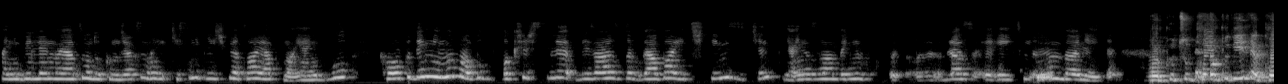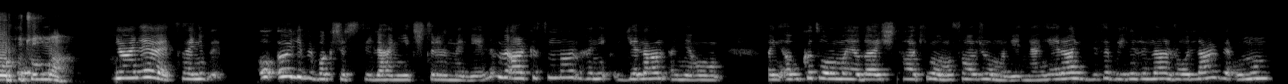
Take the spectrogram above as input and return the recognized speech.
Hani birilerinin hayatına dokunacaksın. Hani kesinlikle hiçbir hata yapma. Yani bu korku demeyeyim ama bu bakış açısıyla biraz da galiba yetiştiğimiz için yani en azından benim e, e, biraz eğitim dönemim böyleydi. Korkutu, korku değil de korkutulma. Yani evet hani o öyle bir bakış açısıyla hani yetiştirilme diyelim ve arkasından hani gelen hani o hani avukat olma ya da işte hakim olma, savcı olma diyelim. Yani herhangi bize belirlenen roller ve onun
